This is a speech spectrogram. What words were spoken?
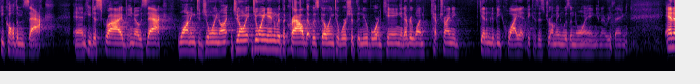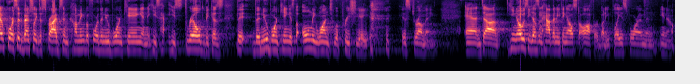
He called him Zach, and he described, you know, Zach wanting to join, on, join, join in with the crowd that was going to worship the newborn king, and everyone kept trying to get him to be quiet because his drumming was annoying and everything. And of course, it eventually describes him coming before the newborn king, and he's, he's thrilled because the, the newborn king is the only one to appreciate his drumming. And uh, he knows he doesn't have anything else to offer, but he plays for him, and you know.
